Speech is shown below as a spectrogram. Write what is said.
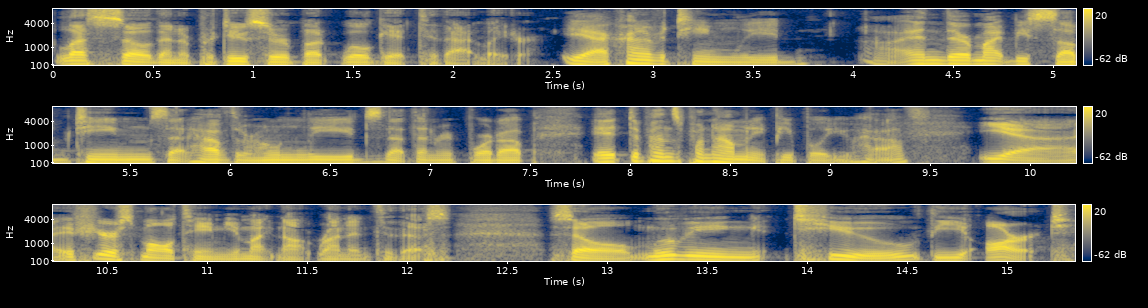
Less so than a producer, but we'll get to that later. Yeah, kind of a team lead. Uh, and there might be sub teams that have their own leads that then report up. It depends upon how many people you have. Yeah, if you're a small team, you might not run into this. So, moving to the art.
